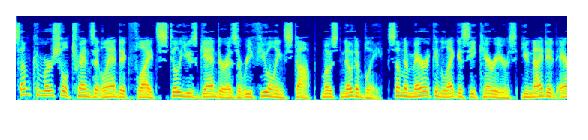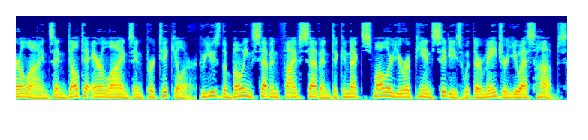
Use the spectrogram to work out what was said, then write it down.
Some commercial transatlantic flights still use Gander as a refueling stop, most notably, some American legacy carriers United Airlines and Delta Air Lines in particular who use the Boeing 757 to connect smaller European cities with their major U.S. hubs.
